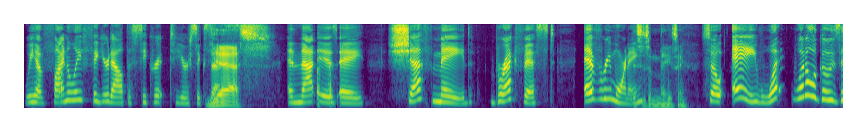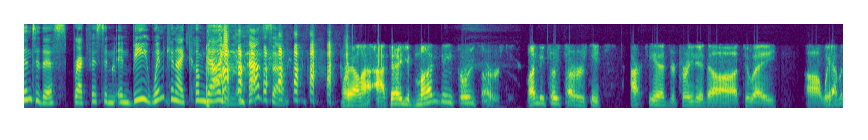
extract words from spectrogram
We have finally figured out the secret to your success. Yes. And that is a chef made breakfast every morning. This is amazing. So, A, what what all goes into this breakfast? And, and B, when can I come down and, and have some? Well, I, I tell you, Monday through Thursday, Monday through Thursday, our kids are treated uh, to a uh, we have a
